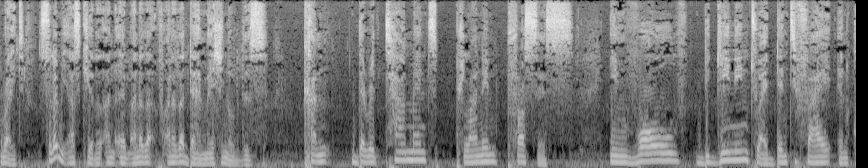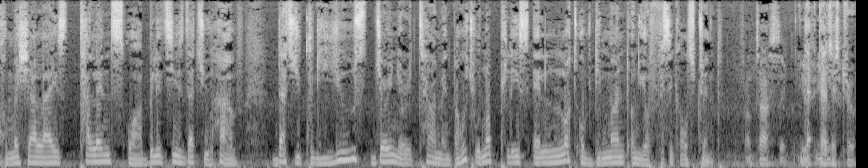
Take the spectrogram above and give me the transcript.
Right. So let me ask you um, another another dimension of this. Can the retirement planning process involve beginning to identify and commercialize talents or abilities that you have that you could use during your retirement, but which will not place a lot of demand on your physical strength? Fantastic. That, that is true.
